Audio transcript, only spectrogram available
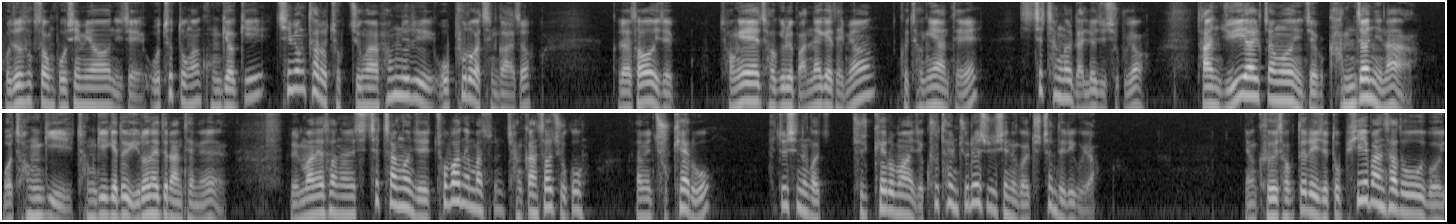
보조 속성 보시면 이제 5초 동안 공격이 치명타로 적중할 확률이 5%가 증가하죠. 그래서 이제 정예 적을 만나게 되면 그 정예한테 시체창을 날려주시고요. 단 유의할 점은 이제 감전이나 뭐 전기, 전기계도 이런 애들한테는 웬만해서는 시체창은 이제 초반에만 좀 잠깐 써주고 그다음에 주캐로 해주시는 걸 주캐로만 이제 쿨타임 줄여주시는 걸 추천드리고요. 그냥 그 적들의 이제 또 피해 반사도 뭐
